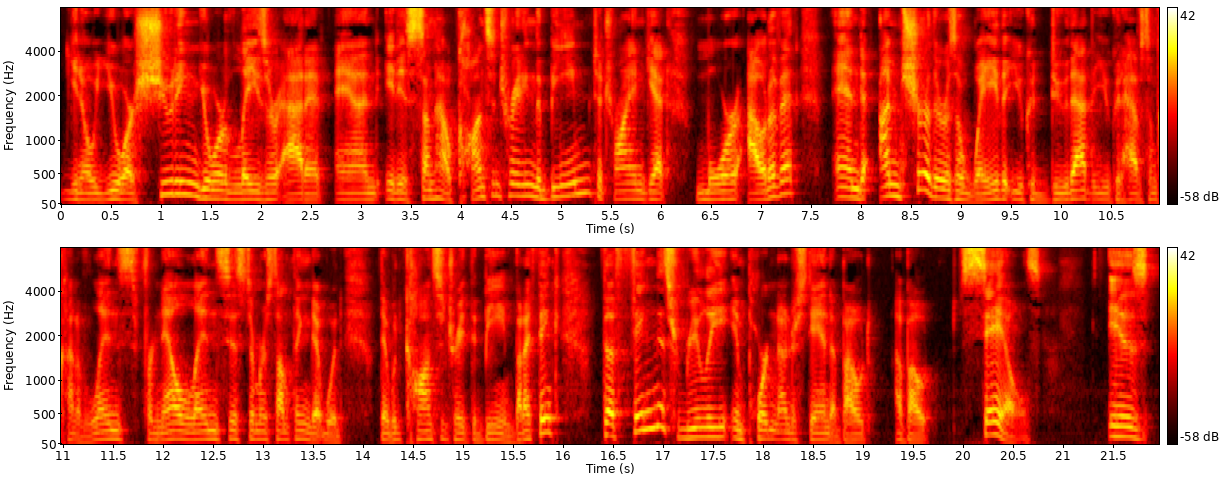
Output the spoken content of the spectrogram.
you know, you are shooting your laser at it and it is somehow concentrating the beam to try and get more out of it. And I'm sure there is a way that you could do that, that you could have some kind of lens, Fresnel lens system or something that would, that would concentrate the beam. But I think the thing that's really important to understand about, about sails is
